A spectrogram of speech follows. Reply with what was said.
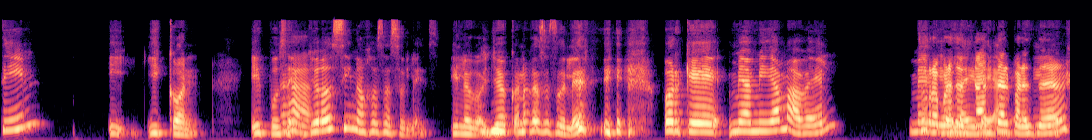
sin y, y con. Y puse Ajá. yo sin ojos azules. Y luego yo con ojos azules. Porque mi amiga Mabel me Tu dio la representante, idea. al parecer.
